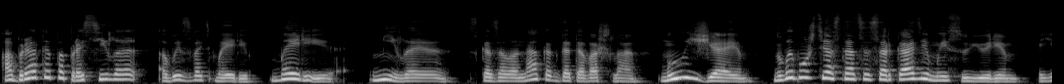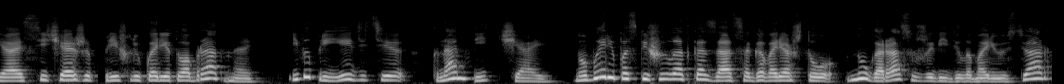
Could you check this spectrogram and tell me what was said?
а брата попросила вызвать Мэри. «Мэри, милая», — сказала она, когда та вошла, — «мы уезжаем, но вы можете остаться с Аркадием и с Юрием. Я сейчас же пришлю карету обратно, и вы приедете к нам пить чай». Но Мэри поспешила отказаться, говоря, что много раз уже видела Марию Стюарт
